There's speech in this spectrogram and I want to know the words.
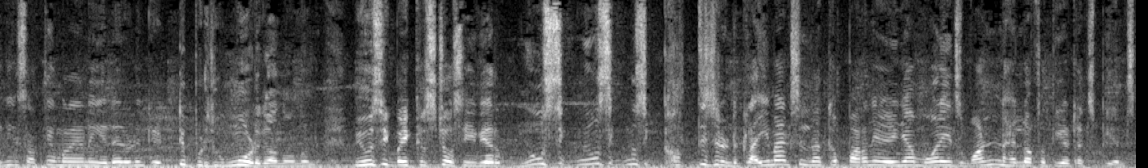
എനിക്ക് സത്യം പറയുകയാണെങ്കിൽ എല്ലാവരോടും കെട്ടിപ്പിടിച്ച് ഉമ്മ കൊടുക്കാൻ തോന്നുന്നുണ്ട്. Music by Christo Xavier music music music കത്തിച്ചിട്ടുണ്ട്. ക്ലൈമാക്സിൽ നിന്നൊക്കെ പറഞ്ഞു കഴിഞ്ഞാൽ മോനെ it's one hell of a theatre experience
